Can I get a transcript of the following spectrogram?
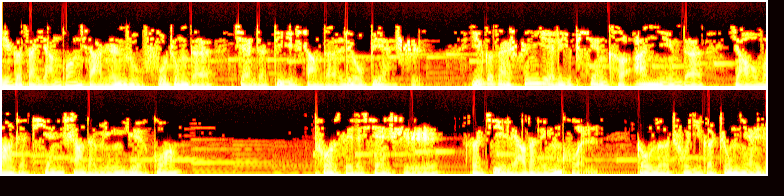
一个在阳光下忍辱负重的捡着地上的六便士，一个在深夜里片刻安宁的遥望着天上的明月光。破碎的现实和寂寥的灵魂，勾勒出一个中年人。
